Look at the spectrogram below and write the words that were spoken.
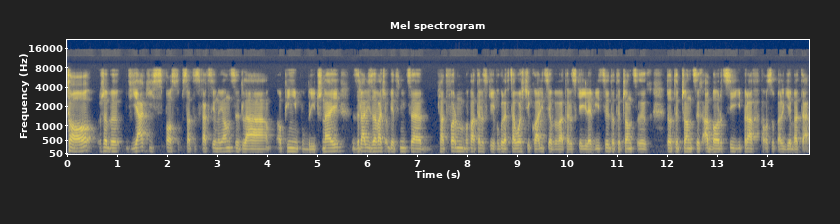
to, żeby w jakiś sposób satysfakcjonujący dla opinii publicznej zrealizować obietnice Platformy Obywatelskiej, w ogóle w całości Koalicji Obywatelskiej i Lewicy dotyczących, dotyczących aborcji i praw osób LGBT.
